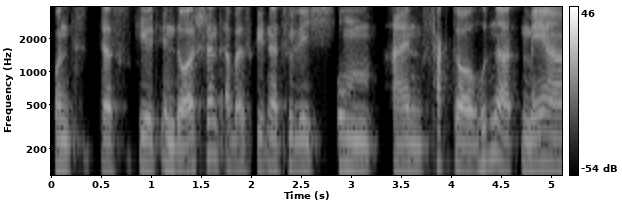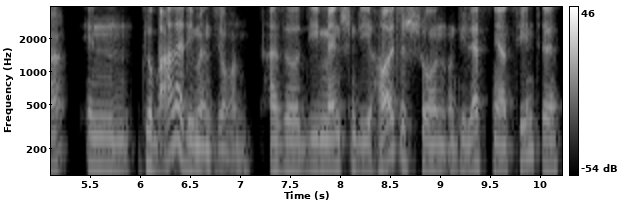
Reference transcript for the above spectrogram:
Und das gilt in Deutschland, aber es gilt natürlich um einen Faktor 100 mehr in globaler Dimension. Also die Menschen, die heute schon und die letzten Jahrzehnte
